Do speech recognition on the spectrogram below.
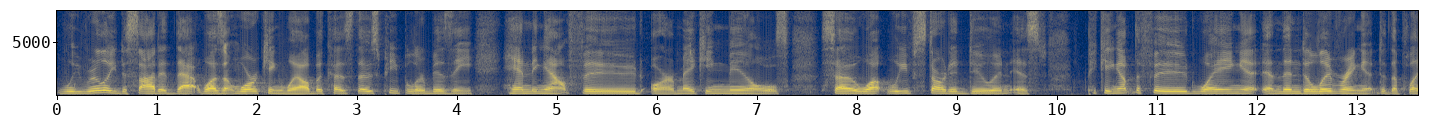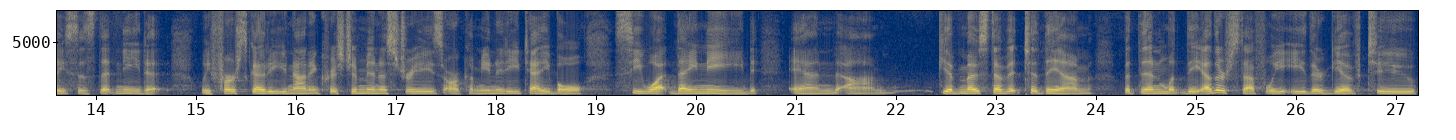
we really decided that wasn't working well because those people are busy handing out food or making meals. So, what we've started doing is picking up the food, weighing it, and then delivering it to the places that need it. We first go to United Christian Ministries or Community Table, see what they need, and um, give most of it to them. But then with the other stuff, we either give to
